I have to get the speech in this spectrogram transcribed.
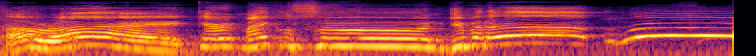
All right, Garrett Michelson, give it up. Woo!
